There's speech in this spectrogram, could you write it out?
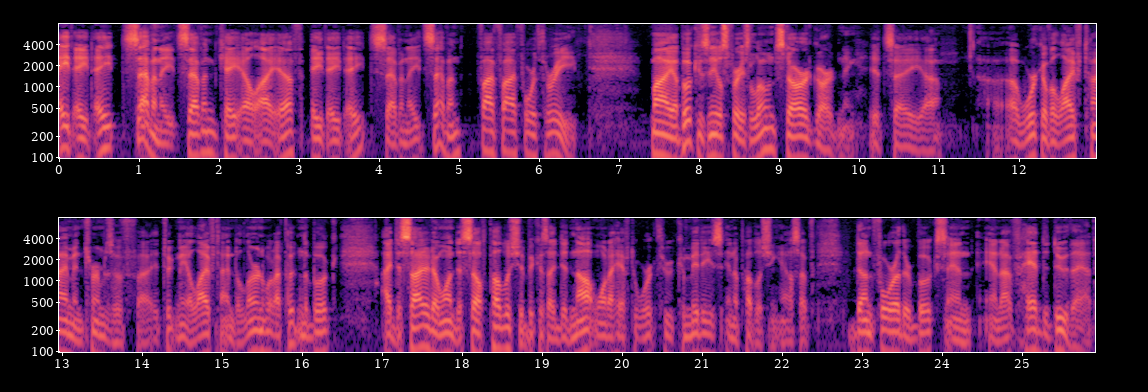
888-787-KLIF, 888-787-5543. My uh, book is Neil Sperry's Lone Star Gardening. It's a uh, a work of a lifetime in terms of uh, it took me a lifetime to learn what I put in the book I decided I wanted to self publish it because I did not want to have to work through committees in a publishing house. I've done four other books and, and I've had to do that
